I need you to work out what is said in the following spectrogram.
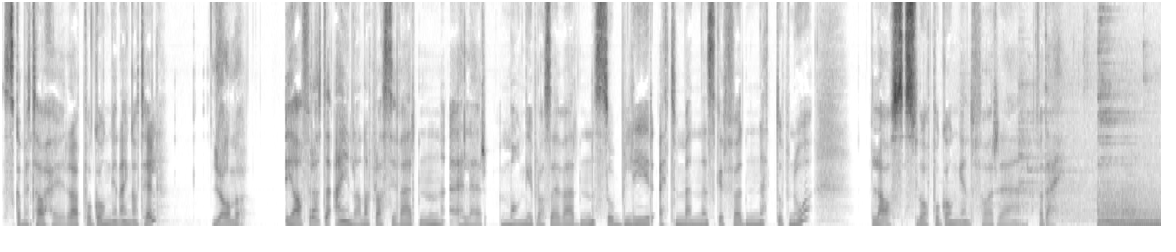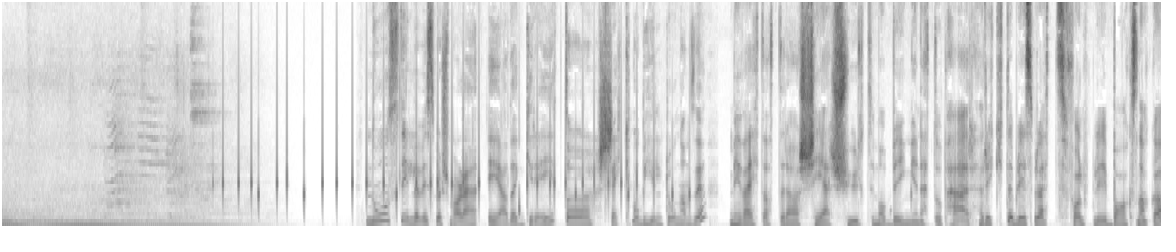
skal vi ta Høyre på gangen en gang til? Gjerne. Ja, for at det er en eller annen plass i verden, eller mange plasser i verden, så blir et menneske født nettopp nå. La oss slå på gangen for, eh, for deg. Nå stiller vi spørsmålet er det greit å sjekke mobilen til ungene sine. Vi vet at det skjer skjult mobbing nettopp her. Rykter blir spredt, folk blir baksnakka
